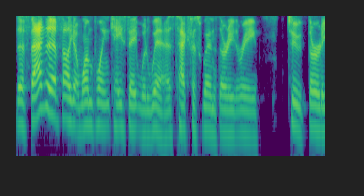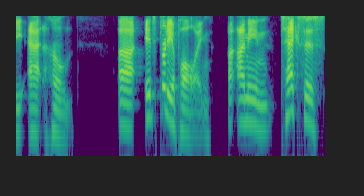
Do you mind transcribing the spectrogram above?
the fact that it felt like at one point K State would win as Texas wins 33 to 30 at home, uh, it's pretty appalling. I mean, Texas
